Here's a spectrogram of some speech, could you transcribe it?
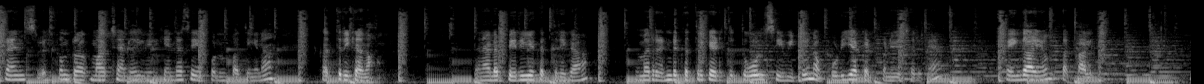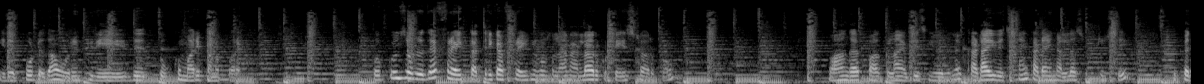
friends welcome to அக்மார் சேனல் இன்றைக்கி என்ன செய்ய போகணும்னு பார்த்தீங்கன்னா கத்திரிக்காய் தான். அதனால் பெரிய கத்திரிக்காய். இந்த மாதிரி ரெண்டு கத்திரிக்காய் எடுத்து தோல் சீவிட்டு நான் பொடியாக கட் பண்ணி வச்சுருக்கேன். வெங்காயம் தக்காளி. இதை போட்டு தான் ஒரு கிரே இது தொக்கு மாதிரி பண்ண போகிறேன் தொக்குன்னு சொல்கிறத ஃப்ரை கத்திரிக்காய் ஃப்ரைன்னு சொல்லலாம். நல்லாயிருக்கும் டேஸ்ட்டாக இருக்கும். வாங்க பார்க்கலாம் எப்படி செய்வதுன்னு கடாய் வச்சுட்டேன். கடாய் நல்லா சுட்டுச்சு இப்போ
